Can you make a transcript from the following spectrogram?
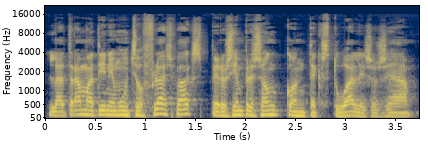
La trama tiene muchos flashbacks, pero siempre son contextuales, o sea,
